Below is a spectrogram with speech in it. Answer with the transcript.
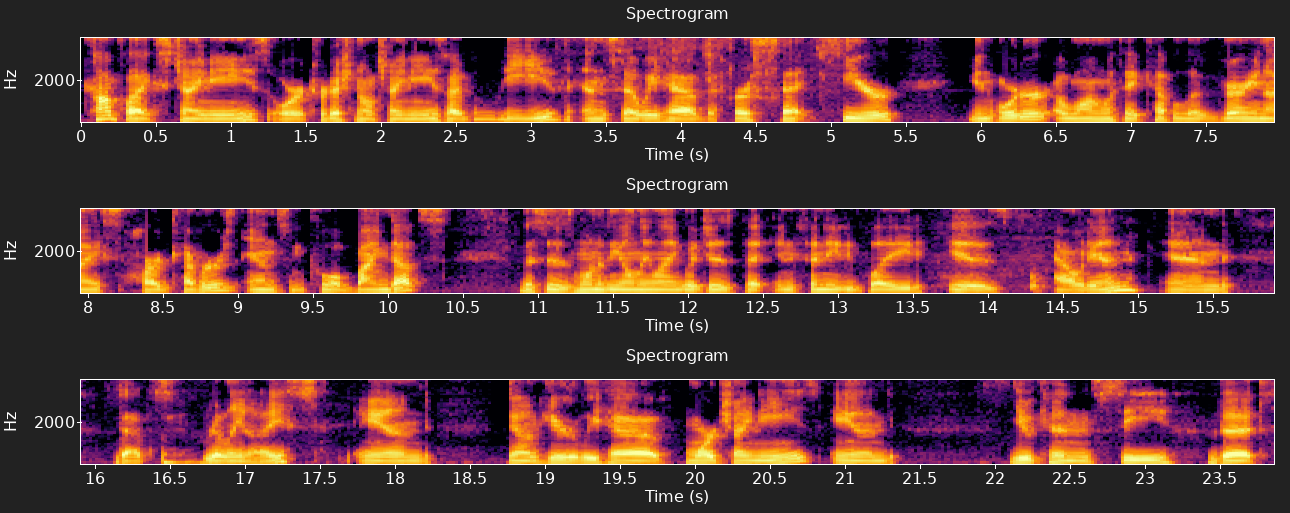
complex Chinese or traditional Chinese, I believe. And so we have the first set here in order, along with a couple of very nice hardcovers and some cool bind-ups. This is one of the only languages that Infinity Blade is out in, and that's really nice. And down here we have more Chinese, and you can see that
